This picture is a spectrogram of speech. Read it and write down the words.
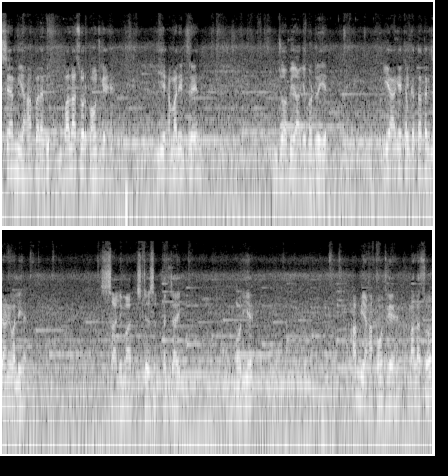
और हम यहाँ पर अभी बालासोर पहुँच गए हैं, ये हमारी ट्रेन जो अभी आगे बढ़ रही है, ये आगे कलकत्ता तक जाने वाली है, शालीमार स्टेशन तक जाएगी। और ये हम यहाँ पहुँच गए हैं बालासोर।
